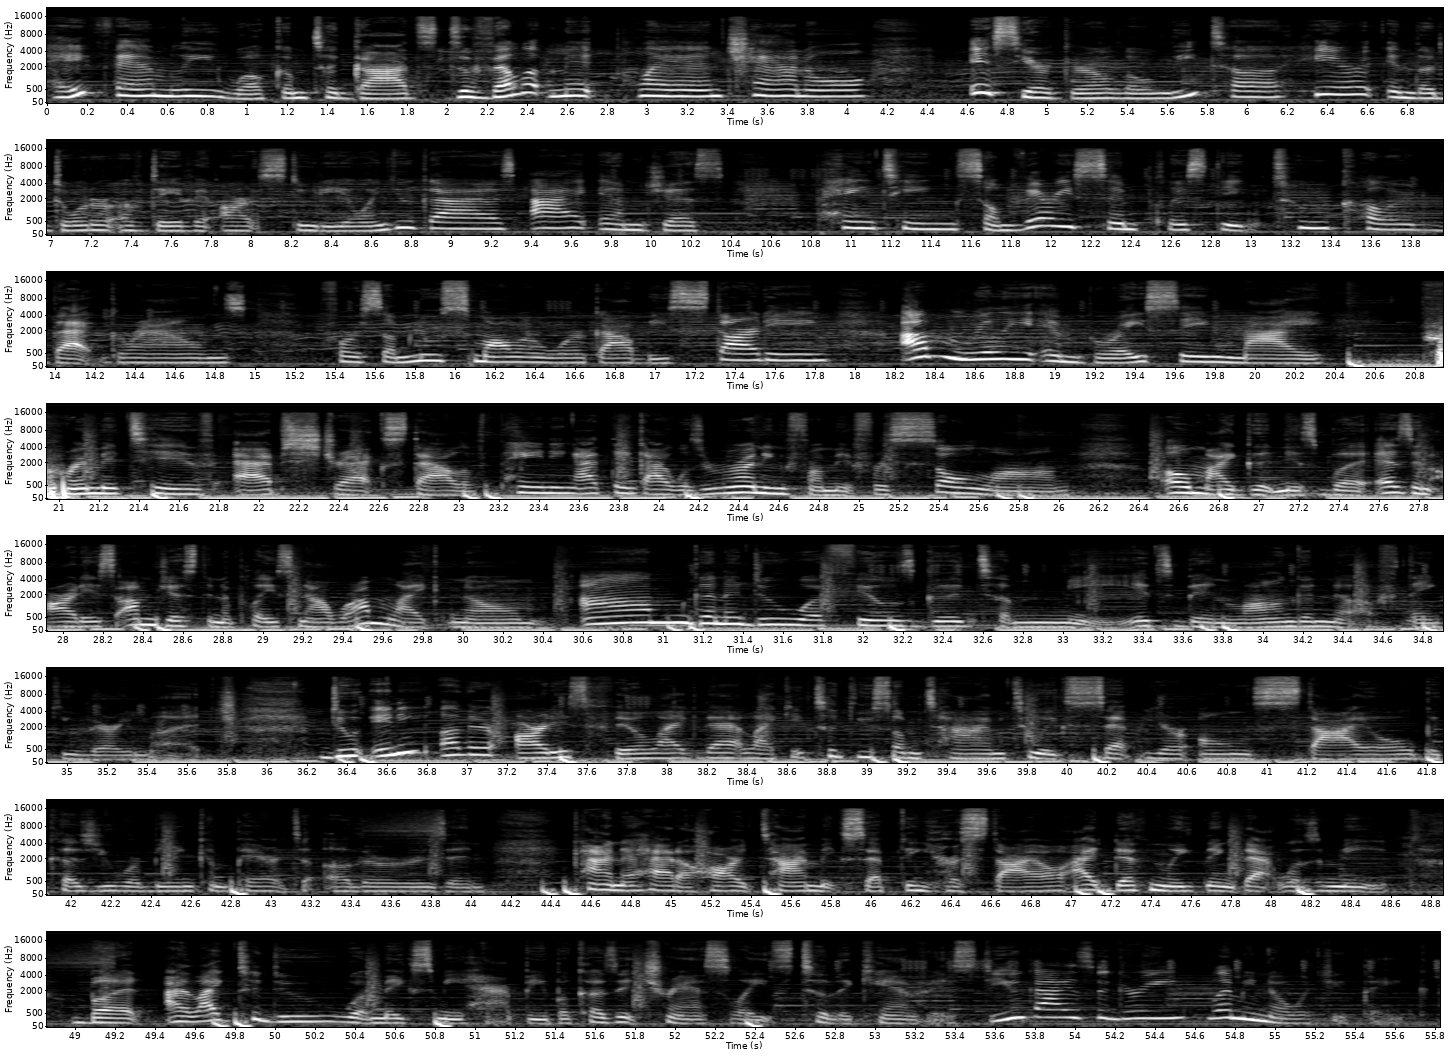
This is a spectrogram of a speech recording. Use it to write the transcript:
Hey, family, welcome to God's Development Plan channel. It's your girl Lolita here in the Daughter of David Art Studio. And you guys, I am just painting some very simplistic two colored backgrounds for some new smaller work I'll be starting. I'm really embracing my primitive abstract style of painting. I think I was running from it for so long. Oh my goodness. But as an artist, I'm just in a place now where I'm like, no, I'm gonna do what feels good to me. It's been long enough. Thank you very much. Do any other artists feel like that? Like it took you some time to accept your own style because you were being compared to others and kind of had a hard time accepting your style? I definitely think that was me. But I like to do what makes me happy because it translates to the canvas. Do you guys agree? Let me know what you think.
